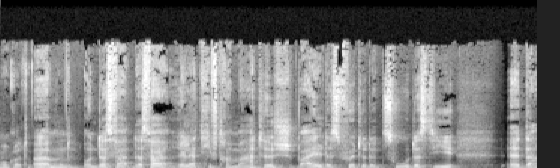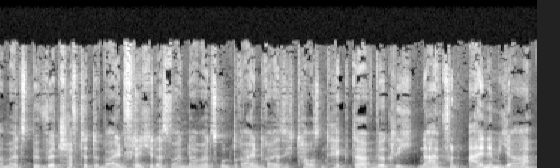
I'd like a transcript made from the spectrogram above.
oh Gott, oh Gott. Ähm, und das war, das war relativ dramatisch, weil das führte dazu, dass die äh, damals bewirtschaftete Weinfläche, das waren damals rund 33.000 Hektar, wirklich innerhalb von einem Jahr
